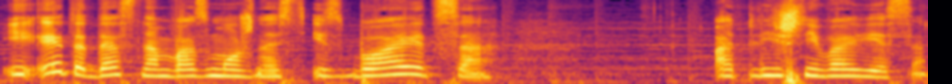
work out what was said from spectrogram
И это даст нам возможность избавиться от лишнего веса.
